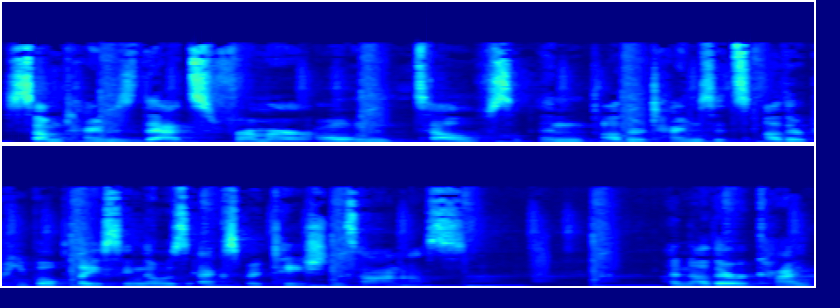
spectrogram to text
Sometimes that's from our own selves, and other times it's other people placing those expectations on us. Another con-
